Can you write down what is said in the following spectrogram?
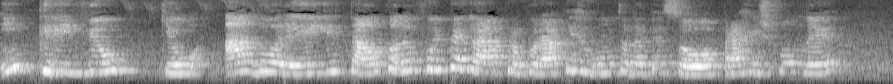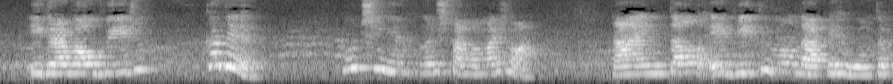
incrível que eu adorei e tal. Quando eu fui pegar, procurar a pergunta da pessoa para responder e gravar o vídeo, cadê? Não tinha, não estava mais lá. Tá? Então, evite mandar pergunta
